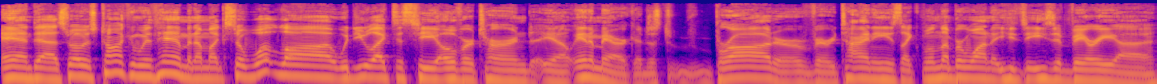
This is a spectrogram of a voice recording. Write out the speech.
And uh, so I was talking with him, and I'm like, "So, what law would you like to see overturned? You know, in America, just broad or very tiny?" He's like, "Well, number one, he's he's a very uh,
